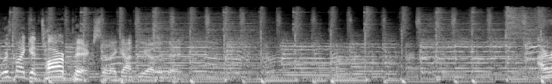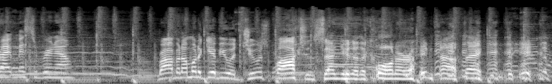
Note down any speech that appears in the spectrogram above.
Where's my guitar picks that I got the other day? All right, Mr. Bruno. Robin, I'm going to give you a juice box and send you to the corner right now. Thank you.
